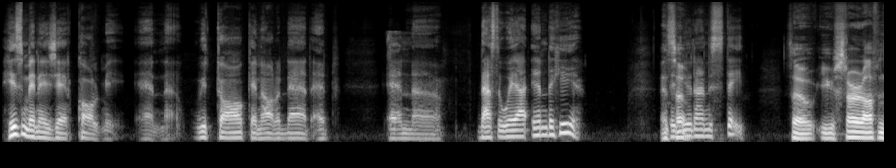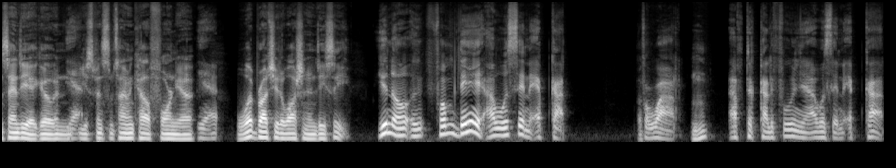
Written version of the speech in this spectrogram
his manager called me and uh, we talk and all of that and and uh, that's the way I ended here And in so, the United States. so you started off in San Diego and Yeah. you spent some time in California. Yeah. What brought you to Washington D.C.? You know, uh, from there I was in Epcot for a while. Mhm. After California, I was in Epcot,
